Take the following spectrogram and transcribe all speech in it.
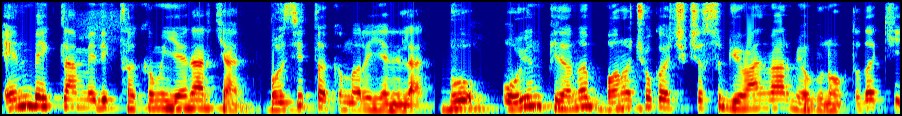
en beklenmedik takımı yenerken basit takımları yenilen bu oyun planı bana çok açıkçası güven vermiyor bu noktada ki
